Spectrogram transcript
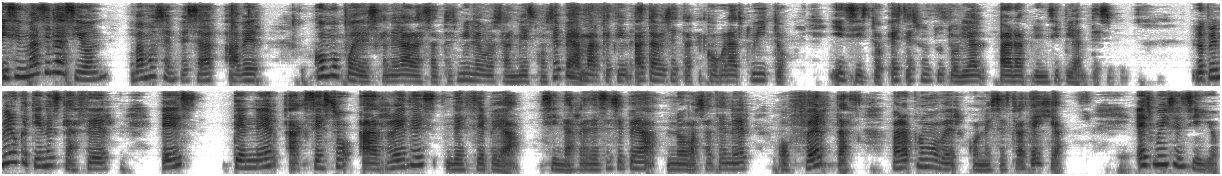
Y sin más dilación, vamos a empezar a ver cómo puedes generar hasta 3.000 euros al mes con CPA Marketing a través de tráfico gratuito. Insisto, este es un tutorial para principiantes. Lo primero que tienes que hacer es tener acceso a redes de CPA. Sin las redes de CPA no vas a tener ofertas para promover con esa estrategia. Es muy sencillo.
